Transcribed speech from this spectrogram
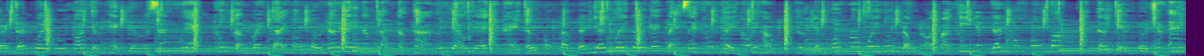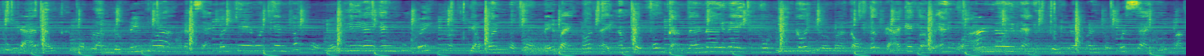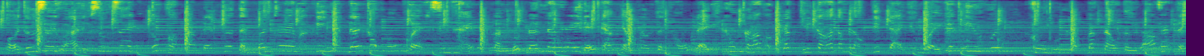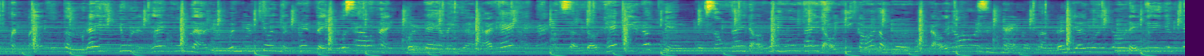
bạn đến quê tôi có những hàng dừa xanh ngát Không cần bàn cãi, mọi người nơi đây tấm lòng thật thà hướng đào dạng Hãy thử một lần đến với quê tôi, các bạn sẽ không thể hối hận. Thử những món ngon quê hương đồng nội mà khi nhắc đến không phong vân Cởi chuyện rồi chắc ai cũng đã thử. Một lần được nếm qua, đặc sản bến tre quanh chân tóc một mỗi khi ai ăn cũng biết Dạo quanh một vòng để bạn có thể ngắm được phong cảnh ở nơi đây. Không riêng có dừa mà còn tất cả các loại ăn quả nơi này Trung tâm ăn cũng có xài mọi thứ xây quả được xuân xanh Góp phần làm đẹp cơ tình Bến Tre. Mà khi nhắc đến không muốn về Xin hãy một lần bước đến nơi đây để cảm nhận được tình hữu nghị Không có vật chất chỉ có tấm lòng tiếp đại những vị khách yêu quý. Khu du lịch bắt đầu từ đó phát triển mạnh mẽ. Từ đây Du lịch lên luôn là điều vinh chứng cho những phát triển của sau này. Bến Tre bây giờ đã khác. Thật sự đổi khác đi rất nhiều. Cuộc sống thay đổi, quê hương thay đổi. Chỉ có lòng người không đổi thôi. Xin hãy một lần đến với quê tôi để nghe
